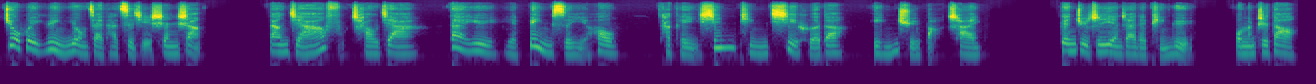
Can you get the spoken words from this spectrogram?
就会运用在他自己身上。当贾府抄家，黛玉也病死以后，他可以心平气和地迎娶宝钗。根据脂砚斋的评语，我们知道。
